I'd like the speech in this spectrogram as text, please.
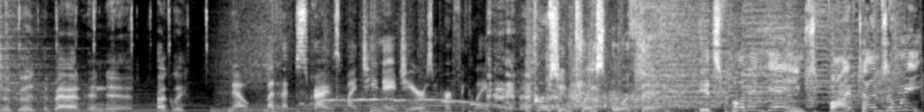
The good, the bad, and the ugly. No, but that describes my teenage years perfectly. Person, place, or thing. It's fun and games five times a week.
